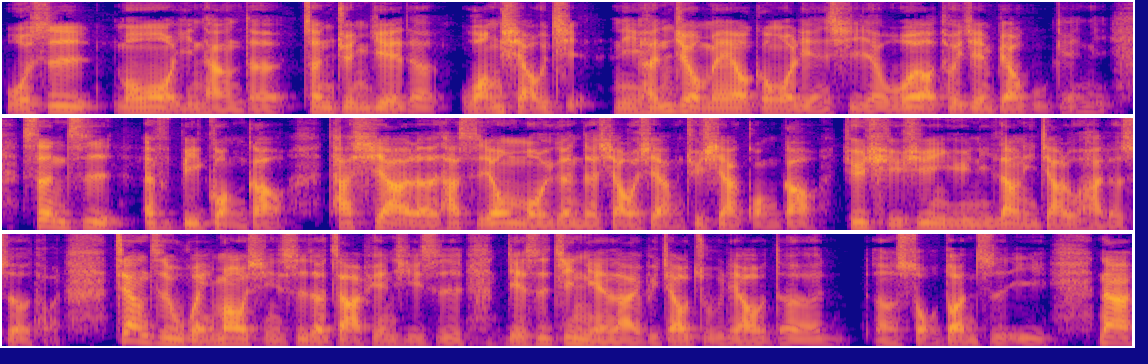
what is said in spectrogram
我是某某银行的证券业的王小姐，你很久没有跟我联系了，我有推荐标股给你。甚至 FB 广告，他下了，他使用某一个人的肖像去下广告，去取信于你，让你加入他的社团，这样子伪冒形式的诈骗，其实也是近年来比较主要的呃手段之一。那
